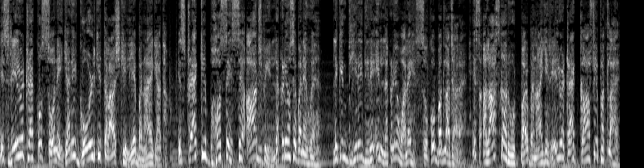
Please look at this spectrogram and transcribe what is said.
इस रेलवे ट्रैक को सोने यानी गोल्ड की तलाश के लिए बनाया गया था। इस ट्रैक के बहुत से हिस्से आज भी लकड़ियों से बने हुए हैं। लेकिन धीरे धीरे इन लकड़ियों वाले हिस्सों को बदला जा रहा है। इस अलास्का रूट पर बना ये रेलवे ट्रैक काफ़ी पतला है,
